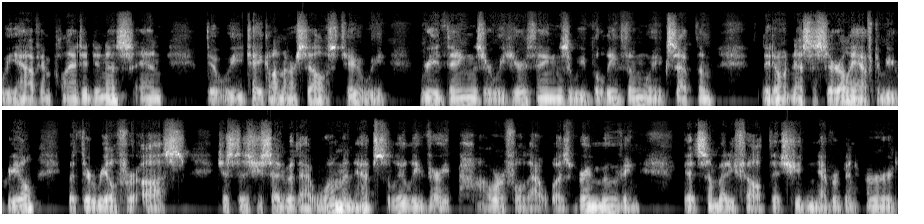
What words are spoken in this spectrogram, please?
we have implanted in us and that we take on ourselves too. We read things or we hear things, we believe them, we accept them. They don't necessarily have to be real, but they're real for us. Just as you said with that woman, absolutely very powerful that was, very moving that somebody felt that she'd never been heard.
